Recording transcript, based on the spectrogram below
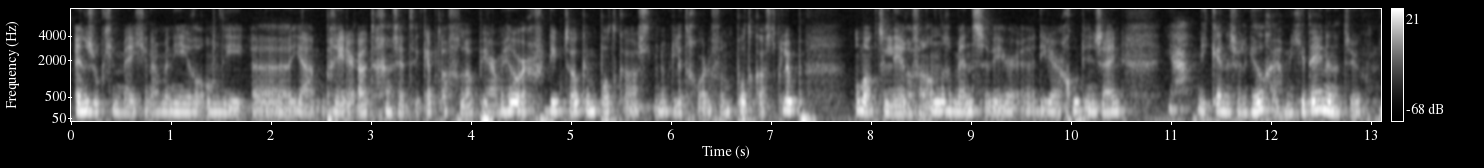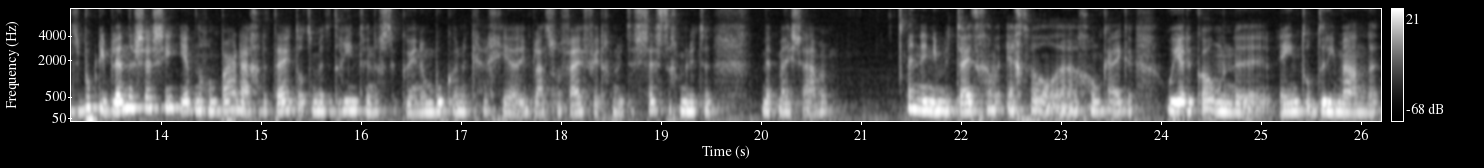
En zoek je een beetje naar manieren om die uh, ja, breder uit te gaan zetten. Ik heb het afgelopen jaar me heel erg verdiept ook in podcast. Ik ben ook lid geworden van een podcastclub. Om ook te leren van andere mensen weer uh, die daar goed in zijn. Ja, die kennis wil ik heel graag met je delen natuurlijk. Dus boek die Blender sessie. Je hebt nog een paar dagen de tijd. Tot en met de 23ste kun je een boeken. En dan krijg je in plaats van 45 minuten 60 minuten met mij samen. En in die tijd gaan we echt wel uh, gewoon kijken hoe jij de komende 1 tot 3 maanden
